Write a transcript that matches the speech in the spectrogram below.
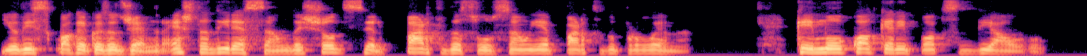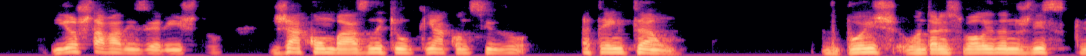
e eu disse qualquer coisa do género. Esta direção deixou de ser parte da solução e é parte do problema. Queimou qualquer hipótese de diálogo. E eu estava a dizer isto já com base naquilo que tinha acontecido até então. Depois, o António Cebola ainda nos disse que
